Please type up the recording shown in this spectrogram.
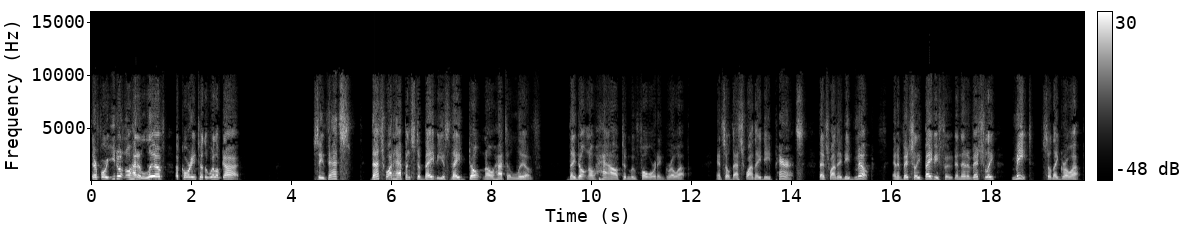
Therefore, you don't know how to live according to the will of God. See, that's, that's what happens to babies. They don't know how to live. They don't know how to move forward and grow up. And so that's why they need parents. That's why they need milk and eventually baby food and then eventually meat so they grow up.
